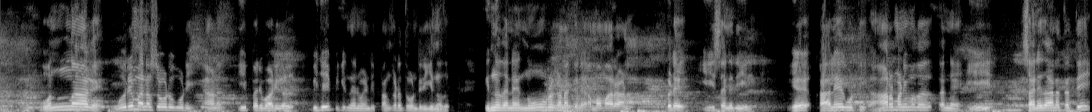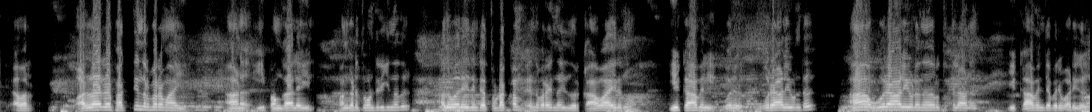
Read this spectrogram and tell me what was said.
ഒന്നാകെ ഒരു മനസ്സോടുകൂടി ആണ് ഈ പരിപാടികൾ വിജയിപ്പിക്കുന്നതിന് വേണ്ടി പങ്കെടുത്തുകൊണ്ടിരിക്കുന്നത്. ഇന്ന് തന്നെ നൂറുകണക്കിന് അമ്മമാരാണ് ഇവിടെ ഈ സന്നിധിയിൽ കാലേ കൂട്ടി ആറു മണി മുതൽ തന്നെ ഈ സന്നിധാനത്തെത്തി അവർ വളരെ ഭക്തി നിർഭരമായി ആണ് ഈ പൊങ്കാലയിൽ പങ്കെടുത്തുകൊണ്ടിരിക്കുന്നത്. അതുപോലെ ഇതിന്റെ തുടക്കം എന്ന് പറയുന്നത് ഇതൊരു കാവായിരുന്നു. ഈ കാവിൽ ഒരു ഊരാളിയുണ്ട്. ആ ഊരാളിയുടെ നേതൃത്വത്തിലാണ് ഈ കാവിന്റെ പരിപാടികൾ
